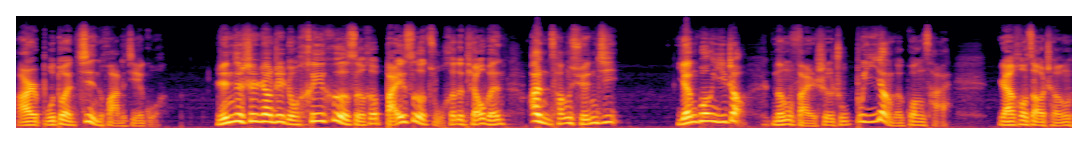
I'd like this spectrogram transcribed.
而不断进化的结果。人家身上这种黑褐色和白色组合的条纹暗藏玄机，阳光一照能反射出不一样的光彩，然后造成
